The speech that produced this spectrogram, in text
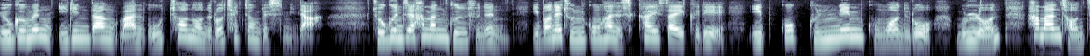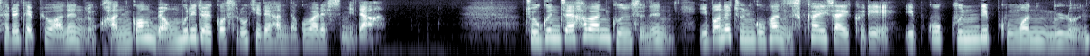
요금은 1인당 15,000원으로 책정됐습니다. 조근재 하만 군수는 이번에 준공한 스카이사이클이 입국 군림공원으로 물론 하만 전체를 대표하는 관광 명물이 될 것으로 기대한다고 말했습니다. 조근재 하만 군수는 이번에 준공한 스카이사이클이 입국 군립공원 물론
